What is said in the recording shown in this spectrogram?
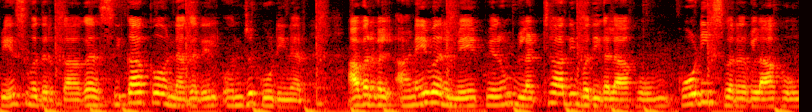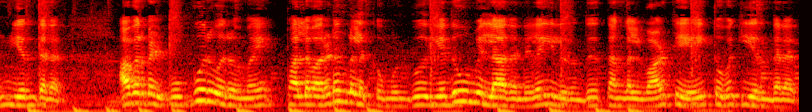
பேசுவதற்காக சிகாகோ நகரில் ஒன்று கூடினர். அவர்கள் அனைவருமே பெரும் லட்சாதிபதிகளாகவும் கோடீஸ்வரர்களாகவும் இருந்தனர். அவர்கள் ஒவ்வொருவருமே பல வருடங்களுக்கு முன்பு எதுவுமில்லாத நிலையிலிருந்து தங்கள் வாழ்க்கையை துவக்கியிருந்தனர்.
